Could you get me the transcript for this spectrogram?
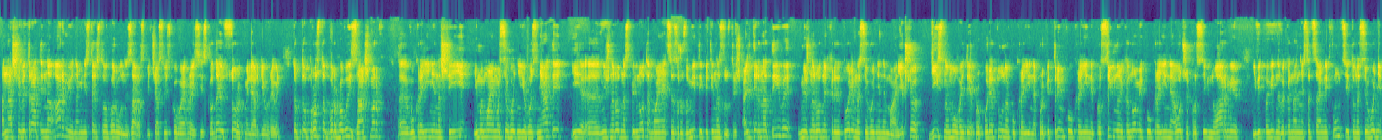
А наші витрати на армію на міністерство оборони зараз під час військової агресії складають 40 мільярдів гривень. Тобто, просто борговий зашмарк в Україні на шиї, і ми маємо сьогодні його зняти. І е, міжнародна спільнота має це зрозуміти і піти на зустріч. Альтернативи в міжнародних кредиторів на сьогодні немає. Якщо дійсно мова йде про порятунок України, про підтримку України, про сильну економіку України, а отже, про сильну армію і відповідне виконання соціальних функцій, то на сьогодні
